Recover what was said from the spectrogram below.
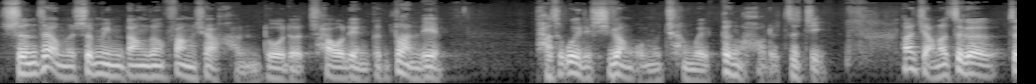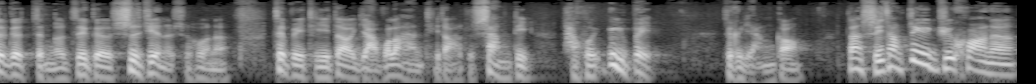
神在我们生命当中放下很多的操练跟锻炼，他是为了希望我们成为更好的自己。他讲到这个这个整个这个事件的时候呢，特别提到亚伯拉罕提到的上帝，他会预备。这个羊羔，但实际上这一句话呢，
